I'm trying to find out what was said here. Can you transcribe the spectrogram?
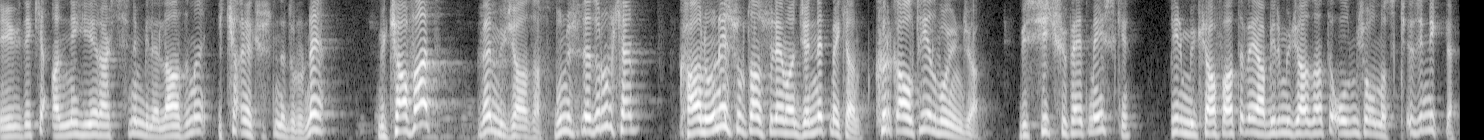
Evdeki anne hiyerarşisinin bile lazımı iki ayak üstünde durur. Ne? Mükafat ve mücazat. Bunun üstünde dururken Kanuni Sultan Süleyman cennet mekan 46 yıl boyunca biz hiç şüphe etmeyiz ki bir mükafatı veya bir mücazatı olmuş olması kesinlikle.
